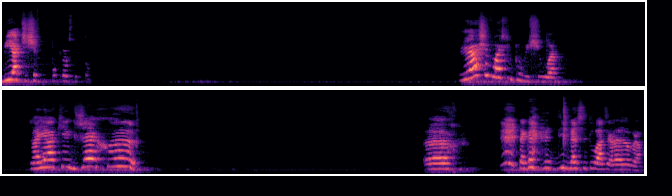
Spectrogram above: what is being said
Bijacie się w to. Ja się właśnie powiesiłem. Za jakie grzechy? Ech, taka dziwna sytuacja, ale dobra.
